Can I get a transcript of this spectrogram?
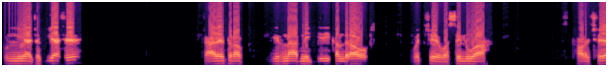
પુણ્ય જગ્યા છે. ચારે તરફ ગિરનારની ગિરિકંદરાઓ વચ્ચે વસેલું આ સ્થળ છે.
